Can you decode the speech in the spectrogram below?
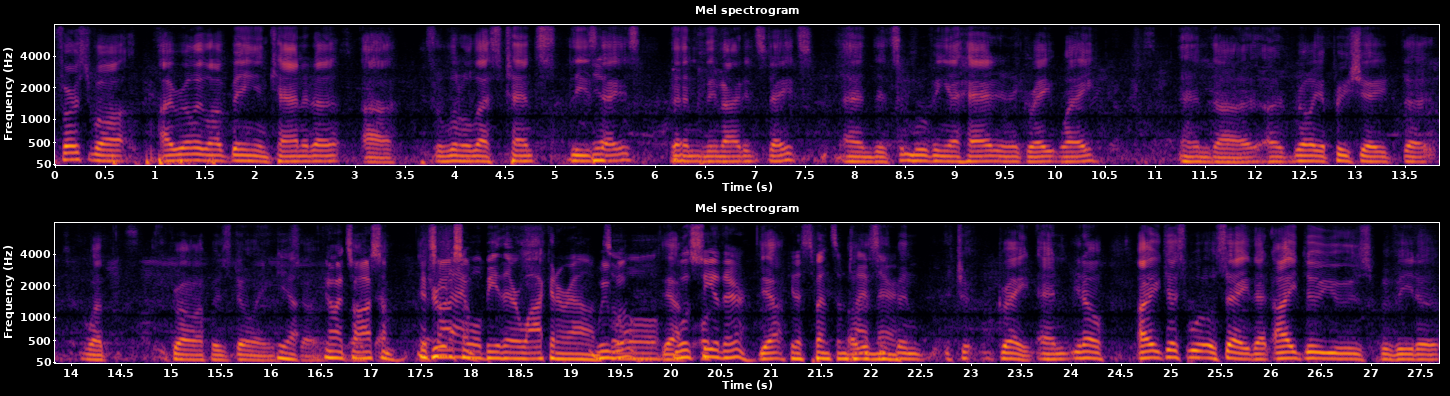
first of all, I really love being in Canada. Uh, it's a little less tense these Yeah. days than the United States, and it's moving ahead in a great way. And uh, I really appreciate uh, what Grow Up is doing. Yeah. So, No, it's like that. awesome. It's Drew And I will be there walking around. we so will. We'll Yeah. We'll see you there. Yeah. get to spend some Well, time this there. has been tr- great, and you know, I just will say that I do use Boveda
